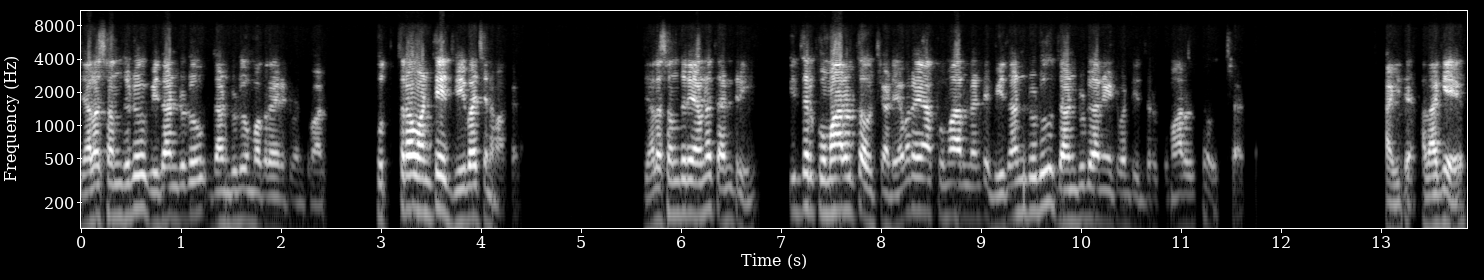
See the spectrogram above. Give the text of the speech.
జలసంధుడు విదండు దండు మొదలైనటువంటి వాడు పుత్రం అంటే జీవచనం అక్కడ. జలసంధుడు ఏమన్నా తండ్రి ఇద్దరు కుమారులతో వచ్చాడు. ఎవరయ్యా కుమారులు అంటే విదండు దండు అనేటువంటి ఇద్దరు కుమారులతో వచ్చాడు. అయితే అలాగే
